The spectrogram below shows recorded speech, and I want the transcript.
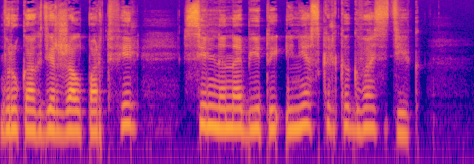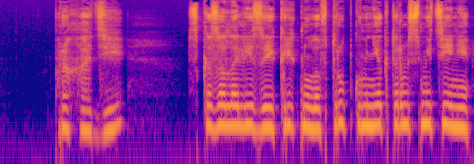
В руках держал портфель, сильно набитый, и несколько гвоздик. «Проходи», — сказала Лиза и крикнула в трубку в некотором смятении.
